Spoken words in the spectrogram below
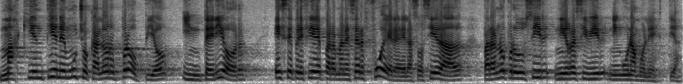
Mas quien tiene mucho calor propio, interior, ese prefiere permanecer fuera de la sociedad para no producir ni recibir ninguna molestia.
